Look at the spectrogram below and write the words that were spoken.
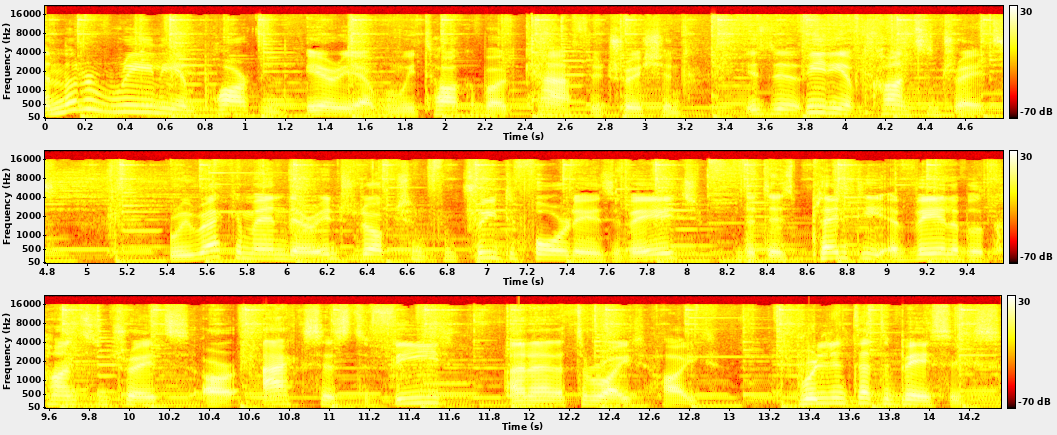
Another really important area when we talk about calf nutrition is the feeding of concentrates. We recommend their introduction from 3 to 4 days of age, that there's plenty available concentrates or access to feed and at the right height. Brilliant at the basics,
